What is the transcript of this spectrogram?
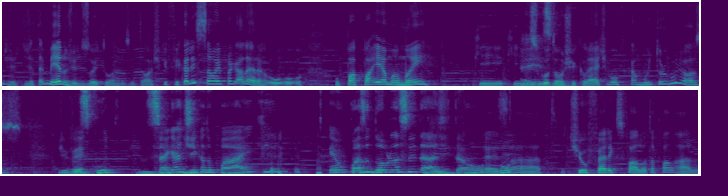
de, de até menos de 18 anos. Então acho que fica a lição aí pra galera. O, o, o papai e a mamãe que, que É escutam isso. o chiclete vão ficar muito orgulhosos de ver. Escuta, segue a dica do pai que tem quase o dobro da sua idade. Então, É, Exato. O tio Félix falou, tá falado.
